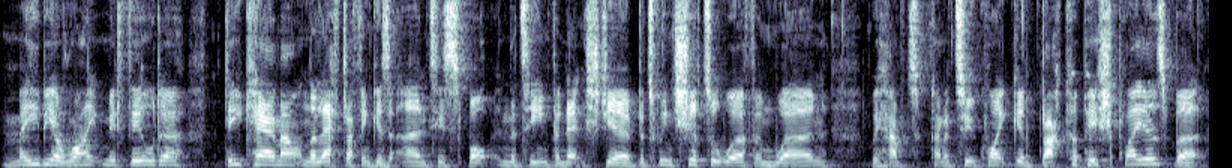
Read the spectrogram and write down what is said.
maybe a right midfielder. DKM out on the left, I think, has earned his spot in the team for next year. Between Shuttleworth and Wern, we have kind of two quite good backup-ish players, but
